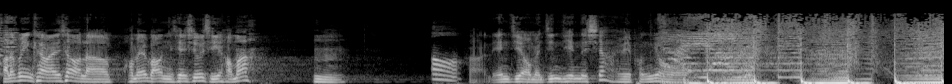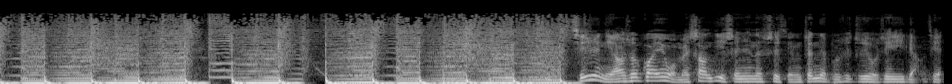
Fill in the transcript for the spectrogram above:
好了，不跟你开玩笑了，黄面宝，你先休息好吗？嗯。哦。啊，连接我们今天的下一位朋友。其实你要说关于我们上帝身上的事情，真的不是只有这一两件。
